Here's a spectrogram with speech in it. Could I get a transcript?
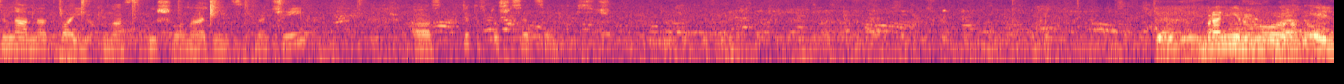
Цена на двоих у нас вышла на 11 ночей. а, Где-то 167 тысяч. Бронировала отель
